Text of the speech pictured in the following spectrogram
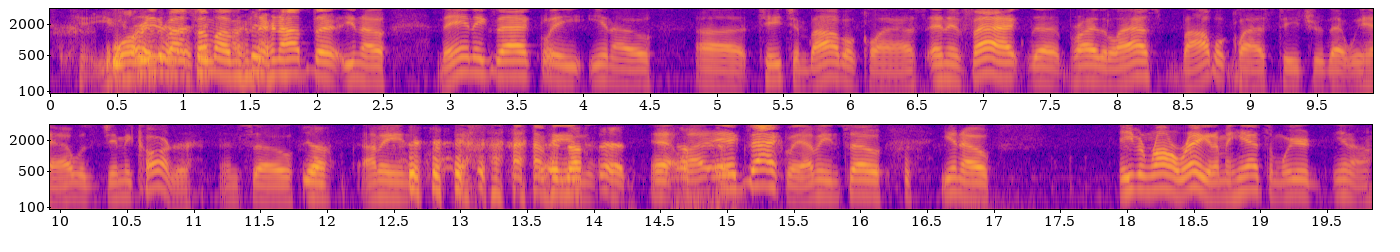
you Well, read about some of them. They're not the you know they ain't exactly you know uh, teaching Bible class. And in fact, the, probably the last Bible class teacher that we had was Jimmy Carter. And so Yeah. I mean, I mean, yeah, well, exactly. I mean, so you know, even Ronald Reagan. I mean, he had some weird, you know,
